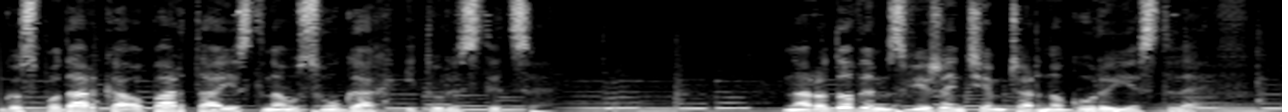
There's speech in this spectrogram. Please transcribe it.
Gospodarka oparta jest na usługach i turystyce. Narodowym zwierzęciem Czarnogóry jest lew.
